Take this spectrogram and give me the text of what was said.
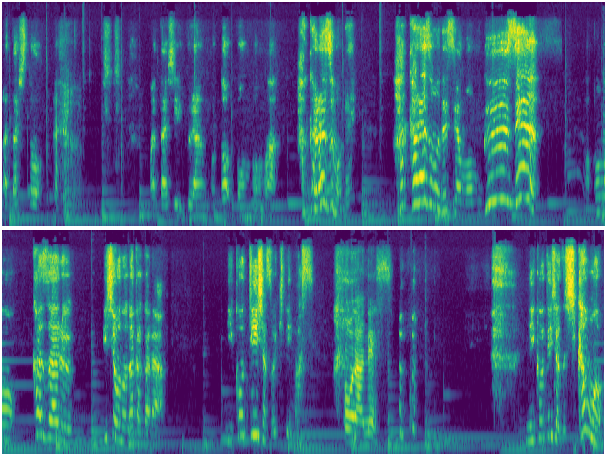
私と、私、ブランコとボンボンは、図らずもね、図らずもですよ、もう偶然、この数ある衣装の中から、ニコ T シャツを着ています。そうなんです。ニコ T シャツ、しかも、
